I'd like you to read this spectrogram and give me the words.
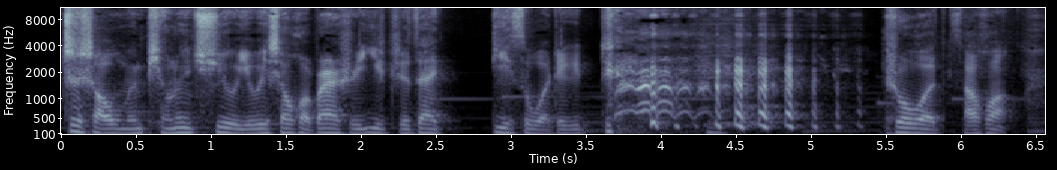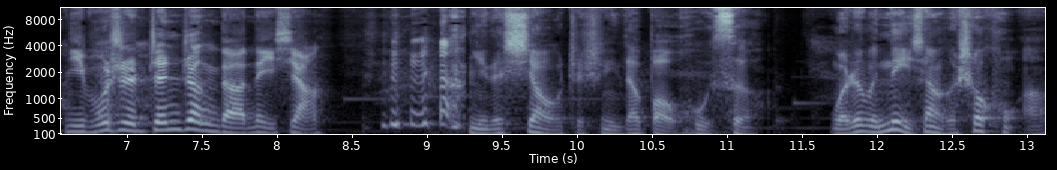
至少我们评论区有一位小伙伴是一直在 diss 我这个，说我撒谎。你不是真正的内向，你的笑只是你的保护色。我认为内向和社恐啊，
